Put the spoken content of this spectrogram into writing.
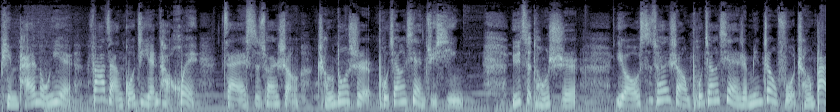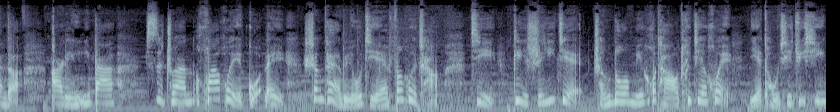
品牌农业发展国际研讨会在四川省成都市蒲江县举行。与此同时，由四川省蒲江县人民政府承办的2018四川花卉果类生态旅游节分会场暨第十一届成都猕猴桃推介会也同期举行。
